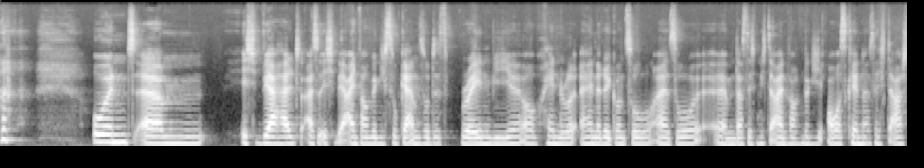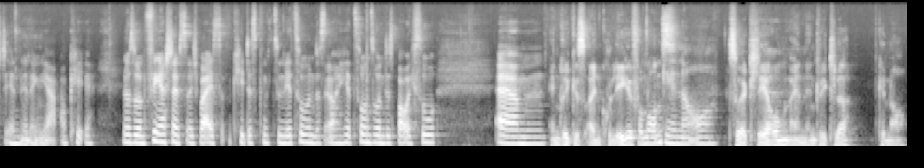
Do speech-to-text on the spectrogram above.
Und ähm, ich wäre halt, also ich wäre einfach wirklich so gern so das Brain wie auch Henry, Henrik und so. Also, ähm, dass ich mich da einfach wirklich auskenne, dass ich da stehe und mir denke, ja, okay, nur so ein Fingerschnips und ich weiß, okay, das funktioniert so und das Ja. mache ich jetzt so und so und das baue ich so. Ähm, Henrik ist ein Kollege von uns. genau. Zur Erklärung, ein Entwickler. Genau.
